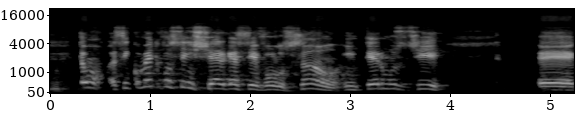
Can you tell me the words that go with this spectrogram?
Então, assim, como é que você enxerga essa evolução em termos de é,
